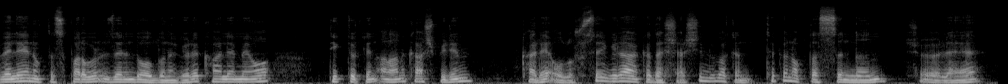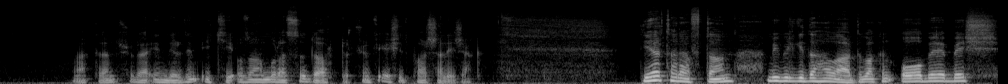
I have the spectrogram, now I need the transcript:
ve L noktası parabolün üzerinde olduğuna göre KLMO dikdörtgenin alanı kaç birim kare olur? Sevgili arkadaşlar şimdi bakın tepe noktasının şöyle bakın şuraya indirdim 2 o zaman burası 4'tür çünkü eşit parçalayacak. Diğer taraftan bir bilgi daha vardı. Bakın OB5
